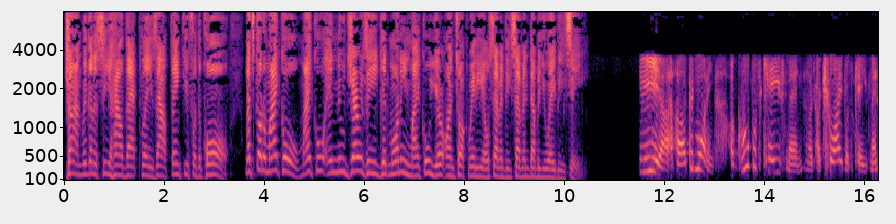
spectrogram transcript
John, we're going to see how that plays out. Thank you for the call. Let's go to Michael. Michael in New Jersey. Good morning, Michael. You're on Talk Radio 77 WABC. Yeah, uh, good morning. A group of cavemen, a, a tribe of cavemen,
